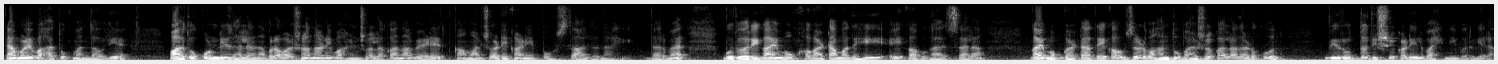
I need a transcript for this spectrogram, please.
त्यामुळे वाहतूक मंदावली आहे. वाहतूक कोंडी झाल्यानं प्रवाशांना आणि वाहन चालकांना वेळेत कामाच्या ठिकाणी पोहोचता आलं नाही. दरम्यान बुधवारी गायमुख घाटामध्येही एक अपघात झाला. गायमुख घाटात एक अवजड वाहन दुभाषकाला धडकून विरुद्ध दिशेकडील वाहिनीवर गेला.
